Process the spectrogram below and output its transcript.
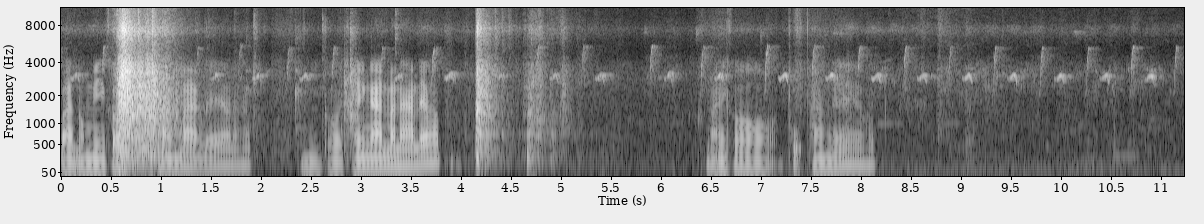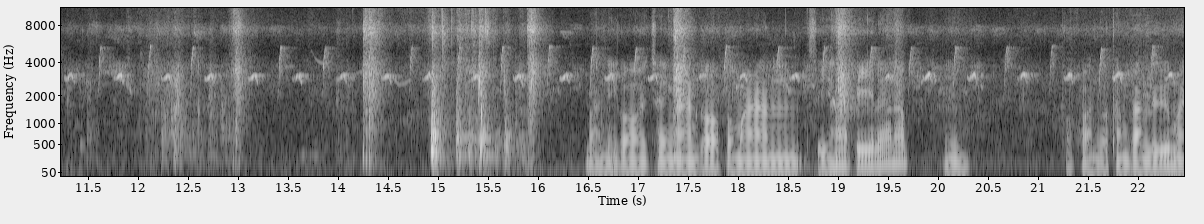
บ้านน้องเมย์ก็พังมากแล้วนะครับก็ใช้งานมานานแล้วครับไม้ก็ผุพังแล้วครับ บ้านนี้ก็ใช้งานก็ประมาณสี่ห้าปีแล้วนะครับนี่ประควานก็ทำการรื้อใหม่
